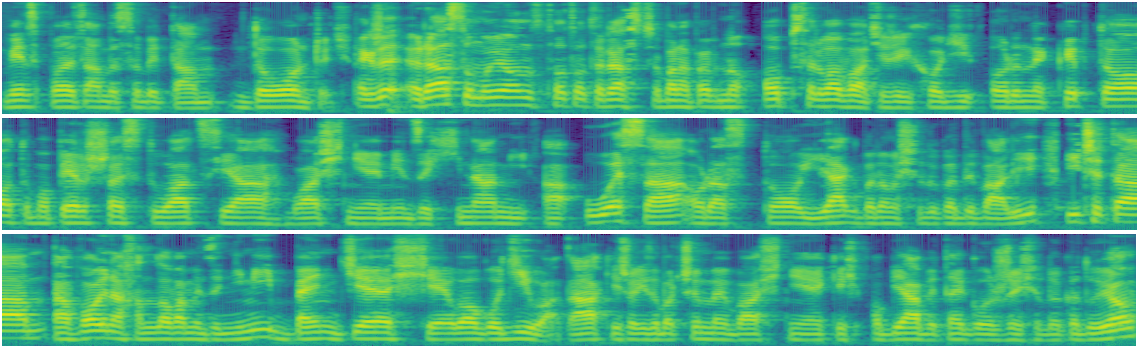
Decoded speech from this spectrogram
więc polecamy sobie tam dołączyć. Także reasumując, to co teraz trzeba na pewno obserwować, jeżeli chodzi o rynek krypto, to po pierwsze sytuacja właśnie między Chinami a USA oraz to, jak będą się dogadywali i czy ta, ta wojna handlowa między nimi będzie się łagodziła, tak? Jeżeli zobaczymy właśnie jakieś objawy tego, że się dogadują,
